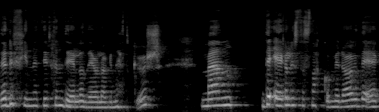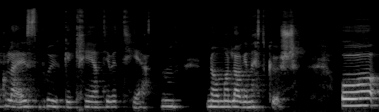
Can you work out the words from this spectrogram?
det er definitivt en del av det å lage nettkurs. Men det jeg har lyst til å snakke om i dag, det er hvordan bruke kreativiteten når man lager nettkurs. Og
